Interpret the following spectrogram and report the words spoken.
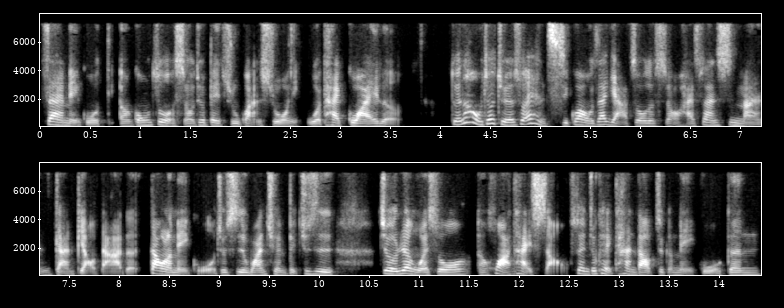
在美国呃工作的时候，就被主管说你我太乖了，对，那我就觉得说，哎，很奇怪，我在亚洲的时候还算是蛮敢表达的，到了美国就是完全被就是就认为说呃话太少，所以你就可以看到这个美国跟。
